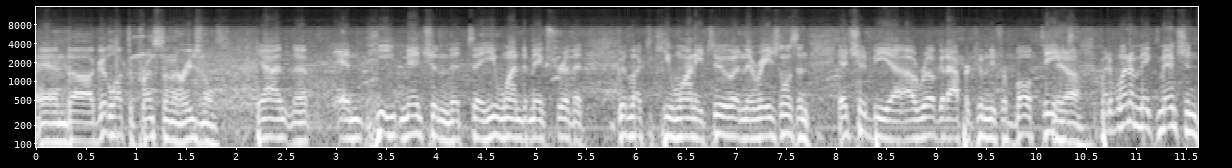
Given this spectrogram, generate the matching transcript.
and uh, good luck to Princeton in the regionals. Yeah, and, uh, and he mentioned that uh, he wanted to make sure that good luck to Kewanee too in the regionals, and it should be a, a real good opportunity for both teams. Yeah. But I want to make mention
